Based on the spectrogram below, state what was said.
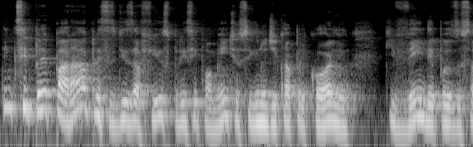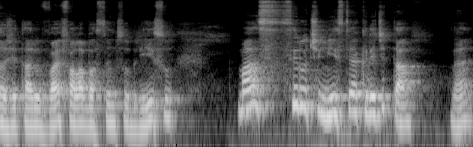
tem que se preparar para esses desafios, principalmente o signo de Capricórnio, que vem depois do Sagitário, vai falar bastante sobre isso. Mas ser otimista é acreditar. Né?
